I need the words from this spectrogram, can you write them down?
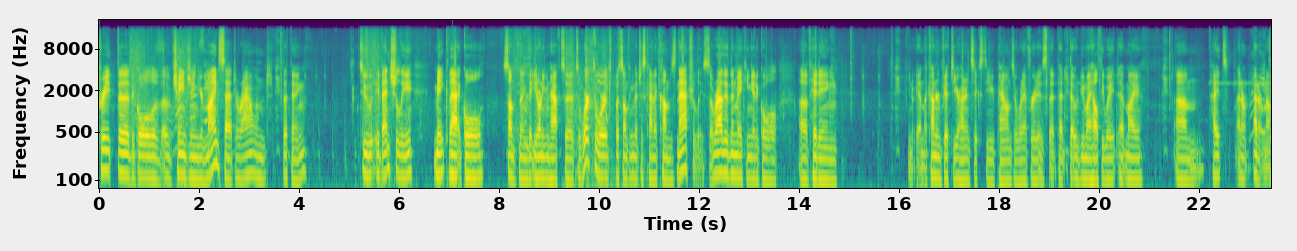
create the, the goal of, of changing your mindset around the thing to eventually make that goal something that you don't even have to, to work towards, but something that just kind of comes naturally. So rather than making it a goal of hitting, you know, again, like 150 or 160 pounds or whatever it is, that, that, that would be my healthy weight at my um, height. I don't, I don't know.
